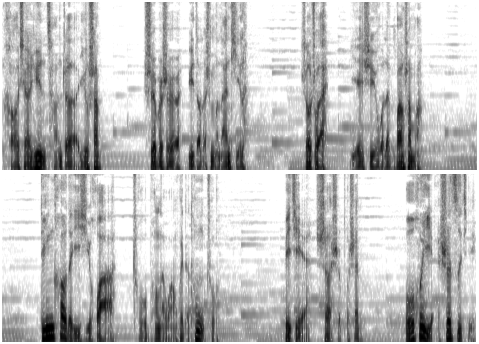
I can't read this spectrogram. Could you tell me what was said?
好像蕴藏着忧伤，是不是遇到了什么难题了？说出来，也许我能帮上忙。丁浩的一席话触碰了王慧的痛处，毕竟涉世不深，不会掩饰自己。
